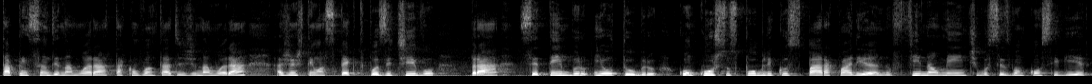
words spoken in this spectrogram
Tá pensando em namorar, tá com vontade de namorar? A gente tem um aspecto positivo para setembro e outubro. Concursos públicos para aquariano. Finalmente vocês vão conseguir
